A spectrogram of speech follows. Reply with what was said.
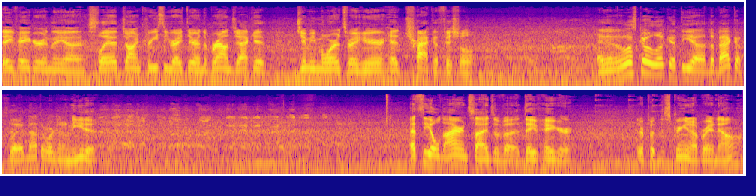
Dave Hager in the uh, sled, John Creasy right there in the brown jacket, Jimmy Moritz right here, head track official. And then let's go look at the uh, the backup sled. Not that we're going to need it. That's the old Ironsides of uh, Dave Hager. They're putting the screen up right now.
